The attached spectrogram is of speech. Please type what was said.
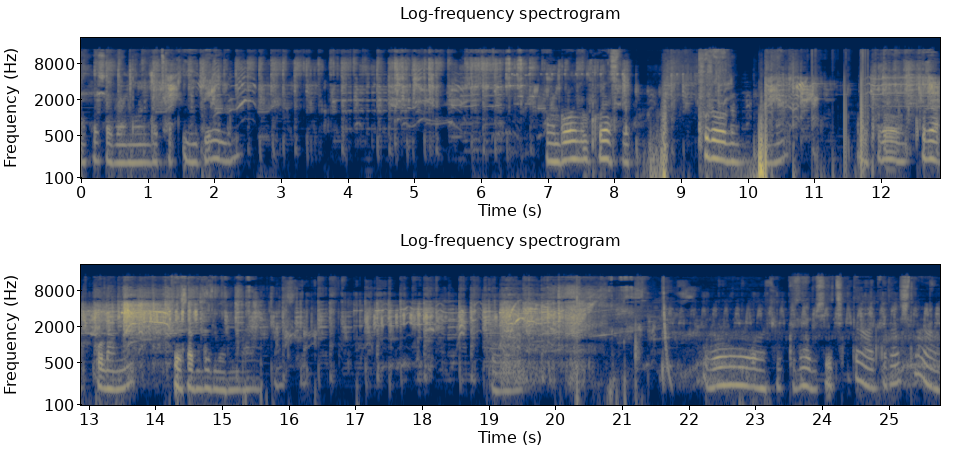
Arkadaşlar ben bu oyunda çok iyi değilim. Yani bu oyunun prosu. Pro olun. Yani pro, pro olanlar yazabilirlerim ben. Oo, güzel bir şey çıktı arkadaşlar.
